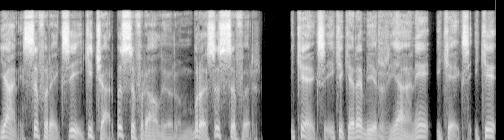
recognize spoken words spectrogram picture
Yani 0 eksi 2 çarpı 0 alıyorum. Burası 0. 2 eksi 2 kere 1 yani 2 eksi 2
